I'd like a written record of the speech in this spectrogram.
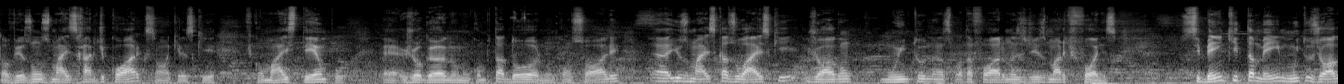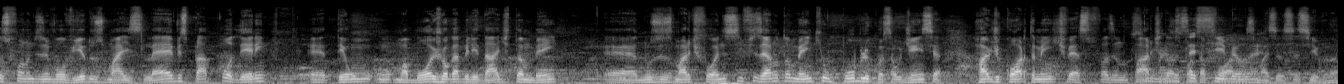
Talvez uns mais hardcore, que são aqueles que ficam mais tempo é, jogando num computador, num console, é, e os mais casuais que jogam muito nas plataformas de smartphones. Se bem que também muitos jogos foram desenvolvidos mais leves para poderem é, ter um, uma boa jogabilidade também é, nos smartphones e fizeram também que o público, essa audiência hardcore também estivesse fazendo parte Sim, das plataformas, né? mais acessível. Né?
